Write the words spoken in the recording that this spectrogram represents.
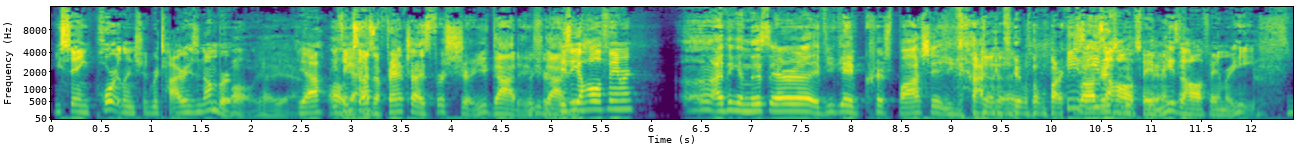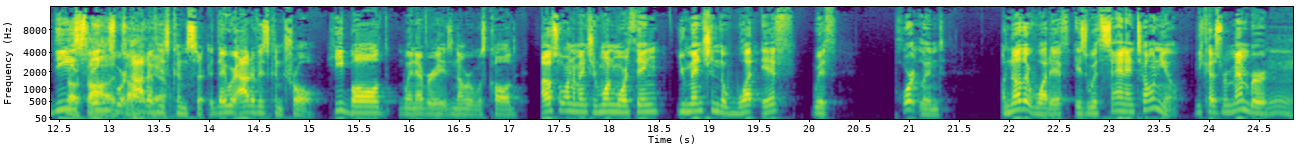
he's saying Portland should retire his number. Oh yeah, yeah, Yeah? You Oh, think yeah. so? As a franchise, for sure, you got it. you Sure. got Is it. he a Hall of Famer? Uh, I think in this era, if you gave Chris Bosh it, you got to give him Marcus. He's, he's a Hall of Famer. He's a Hall of Famer. He these No, solid, things were solid, out of yeah. his concern. They were out of his control. He balled whenever his number was called. I also want to mention one more thing. You mentioned the what if with Portland. Another what if is with San Antonio because remember. Hmm.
